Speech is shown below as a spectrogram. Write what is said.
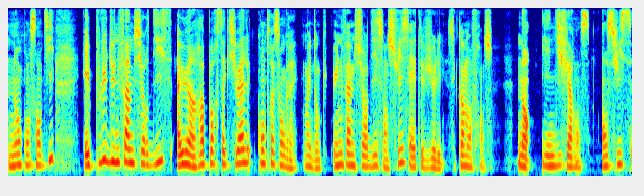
non consentis, et plus d'une femme sur dix a eu un rapport sexuel contre son gré. Oui, donc une femme sur dix en Suisse a été violée. C'est comme en France. Non, il y a une différence. En Suisse,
